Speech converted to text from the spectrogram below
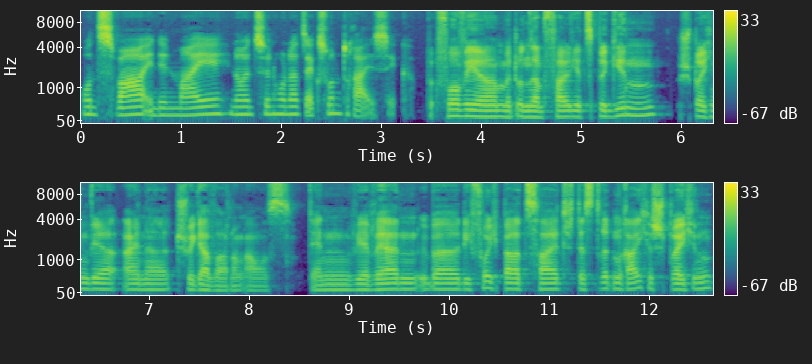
und zwar in den Mai 1936. Bevor wir mit unserem Fall jetzt beginnen, sprechen wir eine Triggerwarnung aus. Denn wir werden über die furchtbare Zeit des Dritten Reiches sprechen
